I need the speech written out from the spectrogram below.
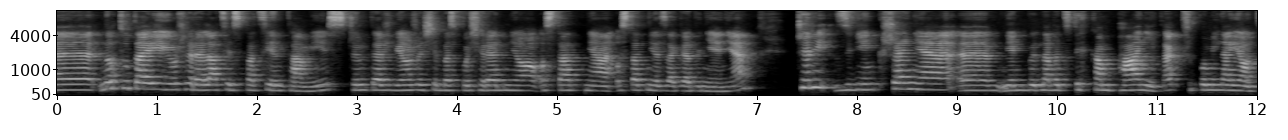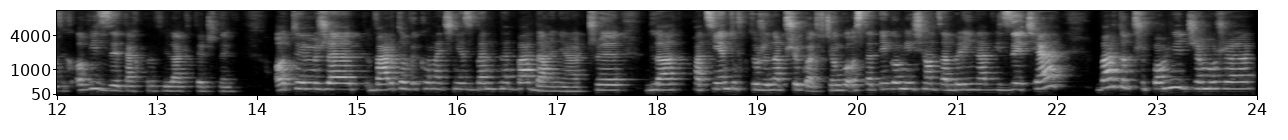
e, no tutaj już relacje z pacjentami, z czym też wiąże się bezpośrednio ostatnia, ostatnie zagadnienie czyli zwiększenie jakby nawet tych kampanii, tak, przypominających o wizytach profilaktycznych, o tym, że warto wykonać niezbędne badania, czy dla pacjentów, którzy na przykład w ciągu ostatniego miesiąca byli na wizycie, warto przypomnieć, że może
